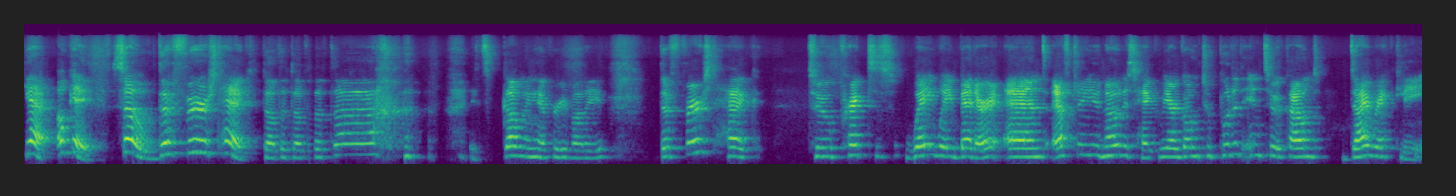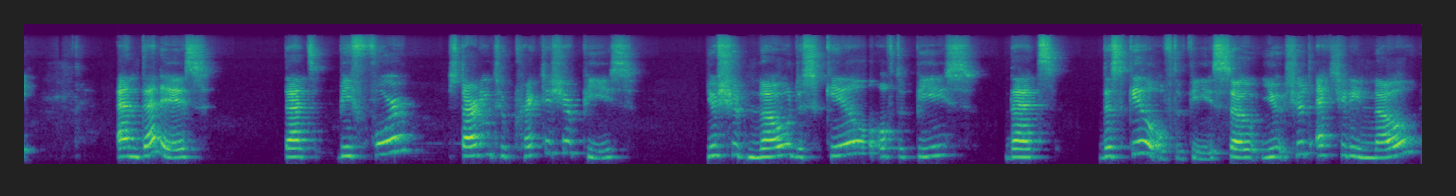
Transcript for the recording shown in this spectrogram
Yeah, okay. So the first hack, da da da da da. it's coming, everybody. The first hack to practice way, way better. And after you know this hack, we are going to put it into account directly. And that is that before starting to practice your piece, you should know the scale of the piece that the scale of the piece. So you should actually know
